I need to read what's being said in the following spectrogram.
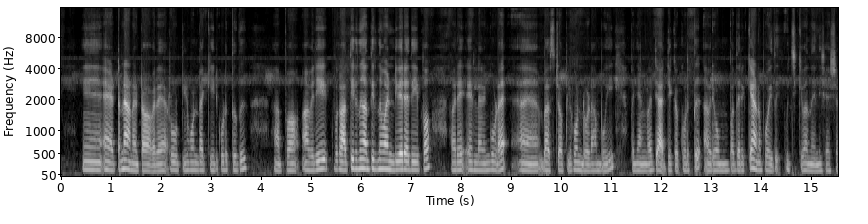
ഏട്ടനാണ് കേട്ടോ അവരെ റൂട്ടിൽ കൊണ്ടാക്കി കൊടുത്തത്. അപ്പോൾ അവർ കാത്തിരുന്ന് കാത്തിരുന്ന് വണ്ടി വരാതെ ഇപ്പോൾ അവരെ എല്ലാവരും കൂടെ ബസ് സ്റ്റോപ്പിൽ കൊണ്ടുവിടാൻ പോയി. അപ്പം ഞങ്ങൾ ടാറ്റയൊക്കെ കൊടുത്ത് അവർ ഒമ്പതരയ്ക്കാണ് പോയത് ഉച്ചയ്ക്ക് വന്നതിന് ശേഷം.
